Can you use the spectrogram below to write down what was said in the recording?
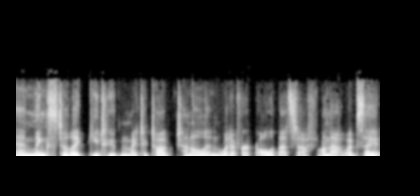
and links to like YouTube and my TikTok channel and whatever, all of that stuff on that website.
